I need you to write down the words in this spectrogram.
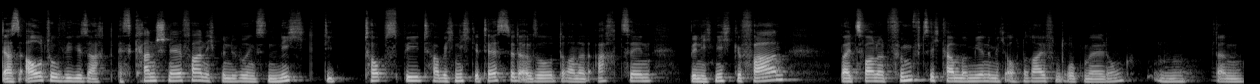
Das Auto, wie gesagt, es kann schnell fahren. Ich bin übrigens nicht, die Top Speed habe ich nicht getestet, also 318 bin ich nicht gefahren. Bei 250 kam bei mir nämlich auch eine Reifendruckmeldung. Mhm. Dann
